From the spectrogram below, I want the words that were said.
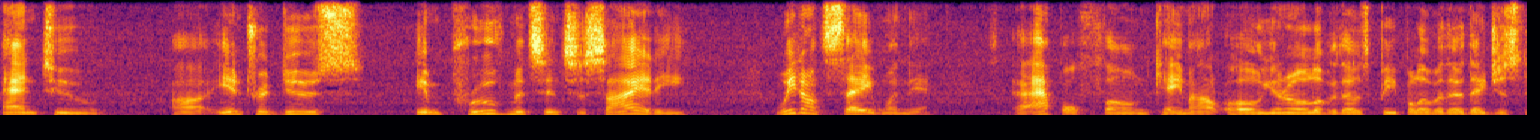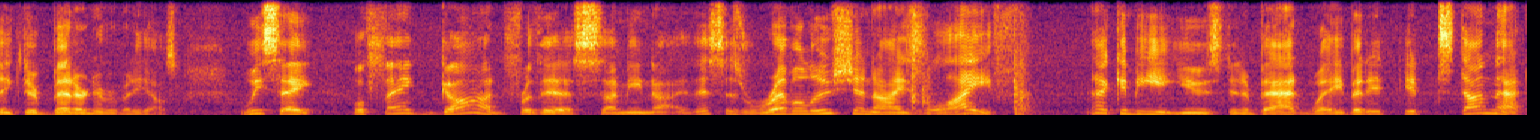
and to uh, introduce improvements in society. We don't say when the Apple phone came out, oh, you know, look at those people over there, they just think they're better than everybody else. We say, well, thank God for this. I mean, uh, this has revolutionized life. That can be used in a bad way, but it, it's done that.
